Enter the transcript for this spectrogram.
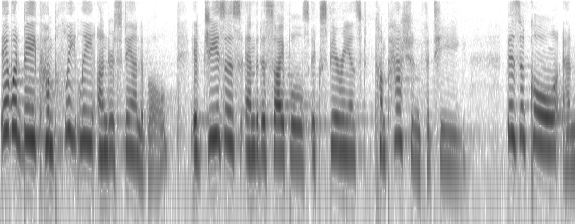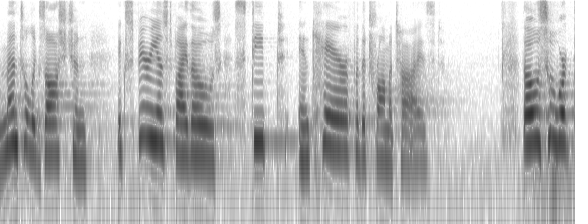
It would be completely understandable if Jesus and the disciples experienced compassion fatigue, physical and mental exhaustion experienced by those steeped in care for the traumatized, those who work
